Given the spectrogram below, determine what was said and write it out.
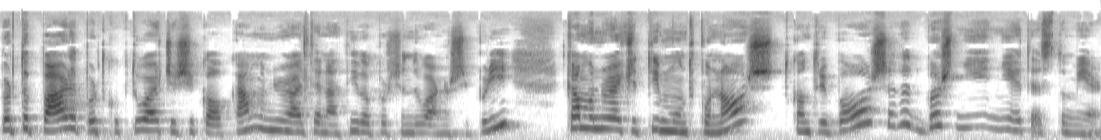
për të parë e për të kuptuar që shiko, ka mënyra alternative për qëndruar në Shqipëri, ka mënyra që ti mund të punosh, të kontribuosh edhe të bësh një një jetesë të mirë.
